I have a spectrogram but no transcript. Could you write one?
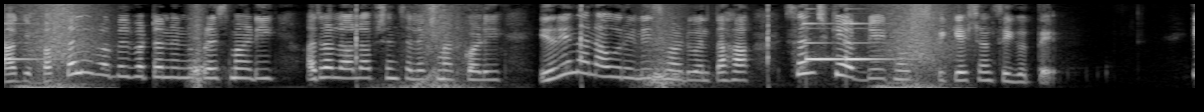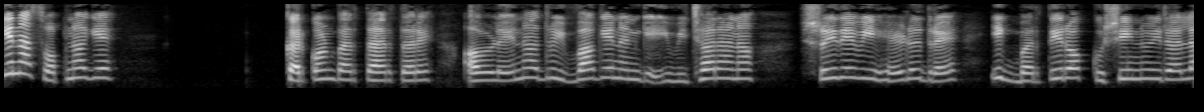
ಹಾಗೆ ಪಕ್ಕದಲ್ಲಿರುವ ಬೆಲ್ ಬಟನ್ ಅನ್ನು ಪ್ರೆಸ್ ಮಾಡಿ, ಅದರಲ್ಲಿ ಆಲ್ ಆಪ್ಷನ್ ಸೆಲೆಕ್ಟ್ ಮಾಡ್ಕೊಳ್ಳಿ. ಇದರಿಂದ ನಾವು ರಿಲೀಸ್ ಮಾಡುವಂತಹ ಸಂಚಿಕೆ ಅಪ್ಡೇಟ್ ನೋಟಿಫಿಕೇಶನ್ ಸಿಗುತ್ತೆ. ಇನ್ನು ಸ್ವಪ್ನಗೆ ಕರ್ಕೊಂಡು ಬರ್ತಾ ಇರ್ತಾರೆ. ಅವಳೇನಾದ್ರೂ ಇವಾಗೇ ನನಗೆ ಈ ವಿಚಾರನ ಶ್ರೀದೇವಿ ಹೇಳಿದ್ರೆ, ಈಗ ಬರ್ತಿರೋ ಖುಷಿನೂ ಇರಲ್ಲ,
